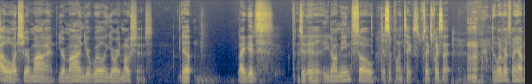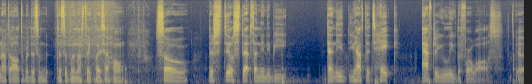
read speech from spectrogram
soul. wants your mind, your mind, your will, and your emotions. Yep. Like it's, That's it- it- you know what I mean. So Discipline takes takes place at. Mm. deliverance may happen at the altar, but dis- discipline must take place at home. So there's still steps that need to be that need you have to take after you leave the four walls Yeah.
